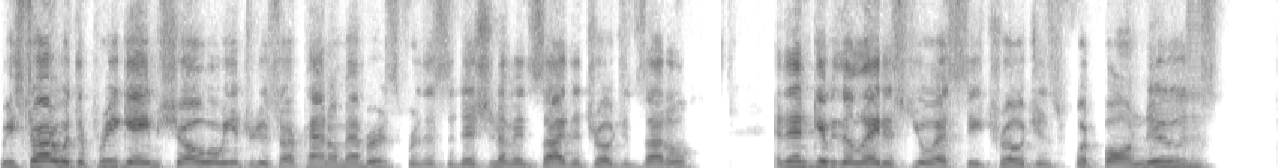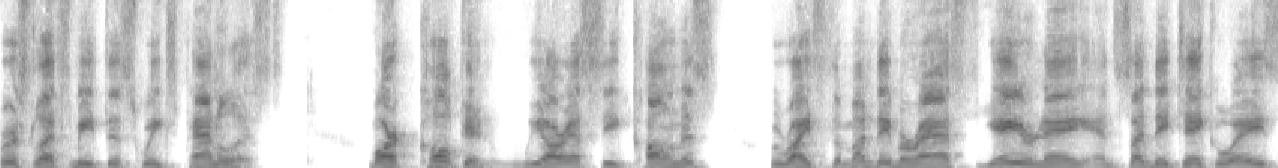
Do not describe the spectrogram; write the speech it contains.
We start with the pregame show where we introduce our panel members for this edition of Inside the Trojans Huddle, and then give you the latest USC Trojans football news. First, let's meet this week's panelists. Marc Kulkin, We Are SC columnist who writes the Monday Morass, Yay or Nay, and Sunday Takeaways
